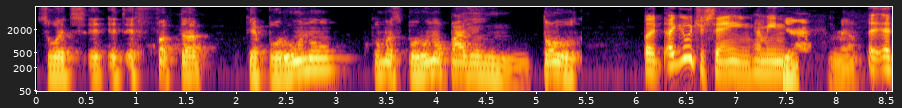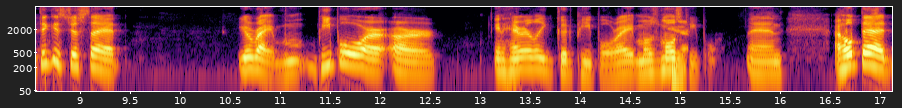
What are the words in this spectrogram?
So it's it, it, it fucked up que por uno, como es por uno paguen todos. But I get what you're saying. I mean, yeah, yeah. I, I think it's just that you're right. People are are inherently good people, right? Most most yeah. people, and I hope that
